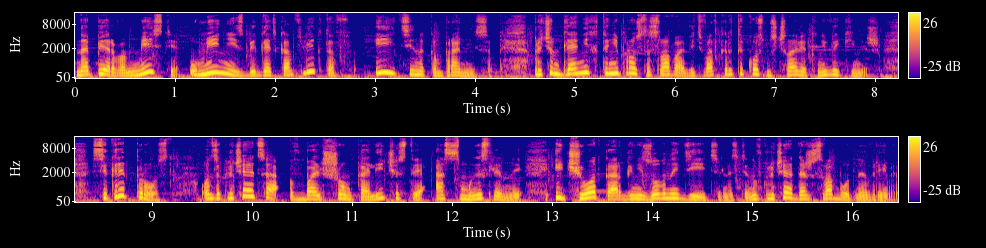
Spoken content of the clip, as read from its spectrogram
на первом месте умение избегать конфликтов и идти на компромиссы. Причем для них это не просто слова, ведь в открытый космос человека не выкинешь. Секрет прост. Он заключается в большом количестве осмысленной и четко организованной деятельности, ну, включая даже свободное время.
